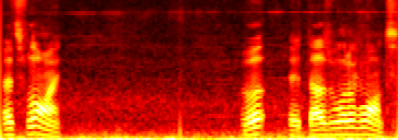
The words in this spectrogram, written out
That's flying. Oh, it does what it wants.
